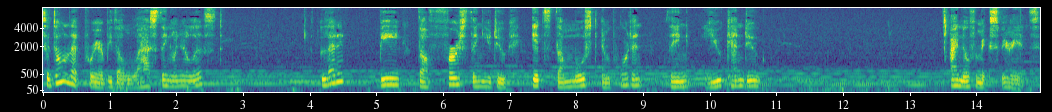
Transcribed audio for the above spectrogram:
So don't let prayer be the last thing on your list. Let it be the first thing you do. It's the most important thing you can do. I know from experience.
